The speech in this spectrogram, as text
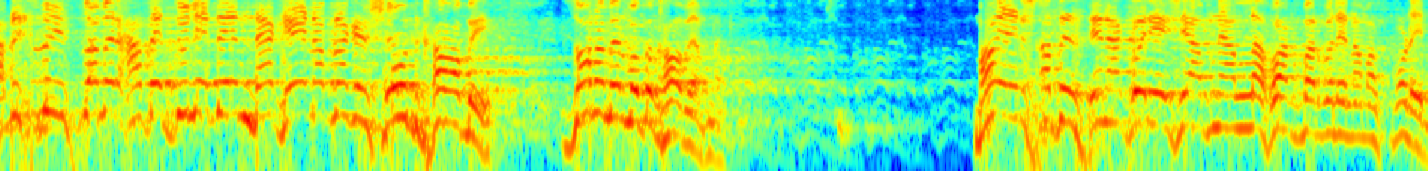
আপনি শুধু ইসলামের হাতে তুলে দেন, দেখেন আপনাকে সুদ খাওয়াবে, জনমের মতো খাওয়াবে আপনাকে। মায়ের সাথে সেনা করে এসে আপনি আল্লাহ আকবার বলে নামাজ পড়েন।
